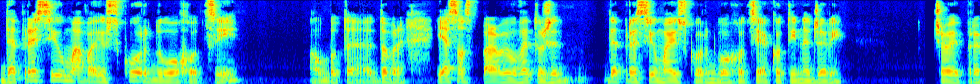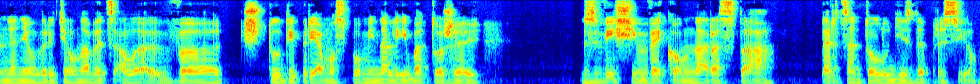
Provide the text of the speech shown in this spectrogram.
Depresiu mávajú skôr dôchodci, alebo to je, dobre, ja som spravil vetu, že depresiu majú skôr dôchodci ako tínedžeri, čo je pre mňa neuveriteľná vec, ale v štúdii priamo spomínali iba to, že s vyšším vekom narastá percento ľudí s depresiou.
